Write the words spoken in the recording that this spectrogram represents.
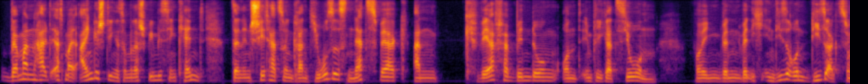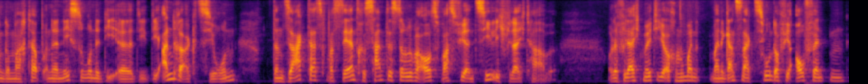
wenn man halt erstmal eingestiegen ist, wenn man das Spiel ein bisschen kennt, dann entsteht halt so ein grandioses Netzwerk an Querverbindungen und Implikationen. Vor allem, wenn, wenn ich in dieser Runde diese Aktion gemacht habe und in der nächsten Runde die, äh, die, die andere Aktion, dann sagt das was sehr Interessantes darüber aus, was für ein Ziel ich vielleicht habe. Oder vielleicht möchte ich auch nur meine, meine ganzen Aktionen dafür aufwenden,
